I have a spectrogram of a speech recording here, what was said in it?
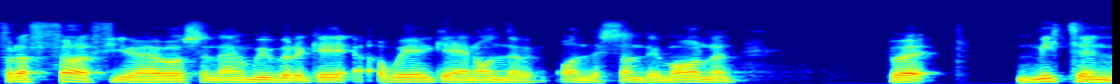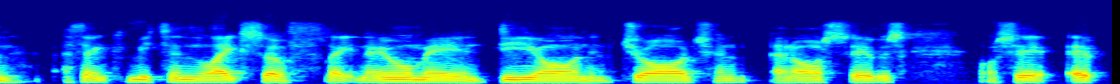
for a, for a few hours and then we were again, away again on the on the Sunday morning but meeting, I think meeting the likes of like Naomi and Dion and George and, and Orsi, it was Orsi, it,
